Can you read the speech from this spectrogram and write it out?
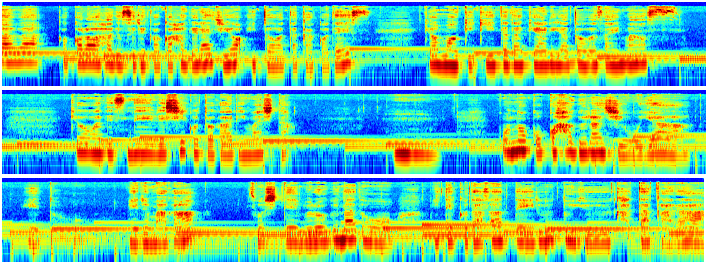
ばんは。心をハグするココハグラジオ伊藤孝子です。今日もお聞きいただきありがとうございます。今日はですね嬉しいことがありました。うん。このココハグラジオやえっ、ー、とメルマガそしてブログなどを見てくださっているという方から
